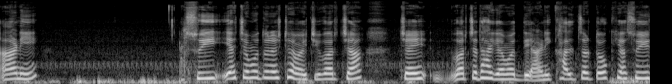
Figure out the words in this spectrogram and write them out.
आणि सुई याच्यामधूनच ठेवायची वरच्या चै वरच्या धाग्यामध्ये. आणि खालचं टोक ह्या सुई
